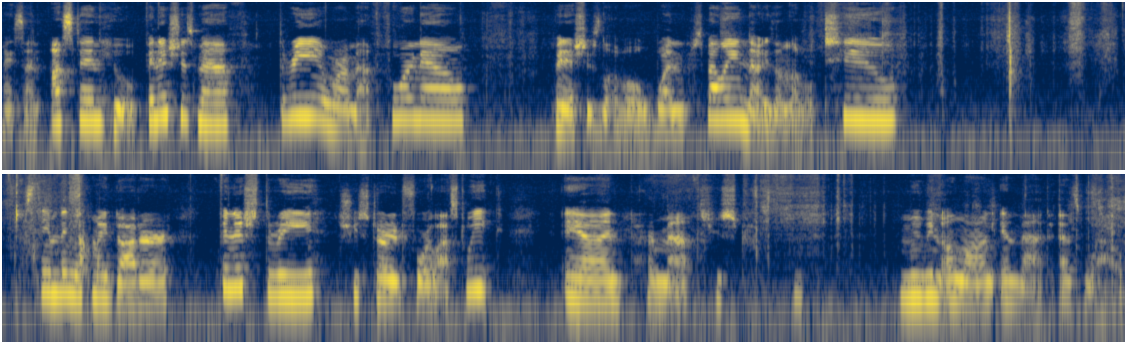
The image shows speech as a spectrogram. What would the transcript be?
my son Austin, who finished his math three, and we're on math four now. Finished his level one spelling, now he's on level two. Same thing with my daughter. Finished three, she started four last week. and her math. She's moving along in that as well.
